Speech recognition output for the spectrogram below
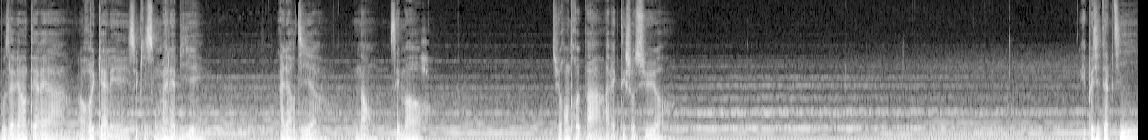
vous avez intérêt à recaler ceux qui sont mal habillés, à leur dire non, c'est mort, tu rentres pas avec tes chaussures. Et petit à petit,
